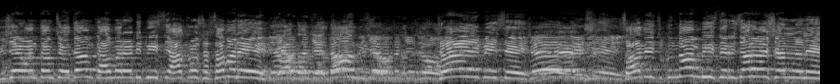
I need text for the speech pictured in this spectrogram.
విజయవంతం చేద్దాం కామారెడ్డి బీసీ ఆక్రోశ సభని. జై బీసీ. సాధించుకుందాం బీసీ రిజర్వేషన్లని.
